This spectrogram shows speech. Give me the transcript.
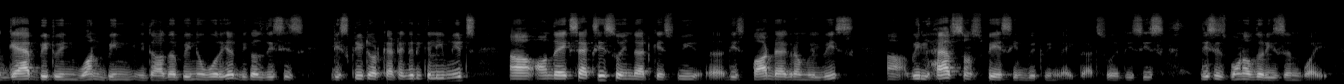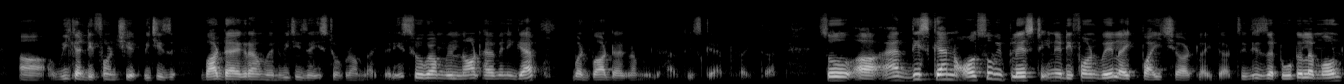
gap between one bin with the other bin over here because this is discrete or categorical units uh, on the x axis. So, in that case we uh, this bar diagram will be uh, will have some space in between like that. So, this is this is one of the reason why uh, we can differentiate which is bar diagram and which is a histogram like that. Histogram will not have any gap, but bar diagram will have this gap like that. So, uh, and this can also be placed in a different way like pie chart like that. So, this is the total amount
